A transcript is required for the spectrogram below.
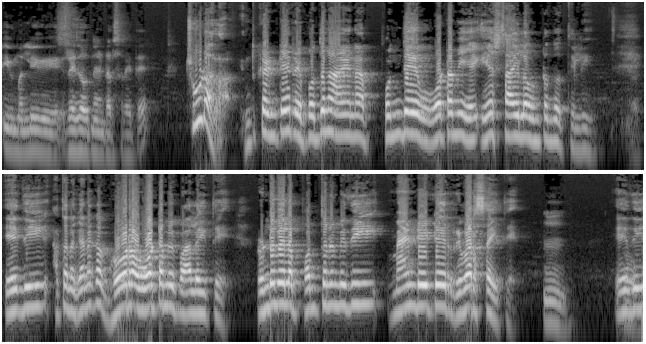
ఇవి మళ్ళీ రేజ్ అవుతున్నాయి అంటారు సార్ అయితే? చూడాలా? ఎందుకంటే రేపొద్దున ఆయన పొందే ఓటమి ఏ- స్థాయిలో ఉంటుందో తెలియదు. ఏది? అతను గనక ఘోర ఓటమి పాలైతే రెండు వేల పంతొమ్మిది మ్యాండేటే రివర్స్ అయితే. ఏది?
